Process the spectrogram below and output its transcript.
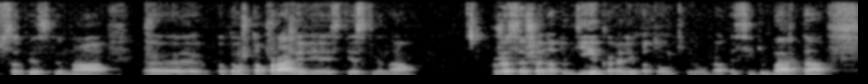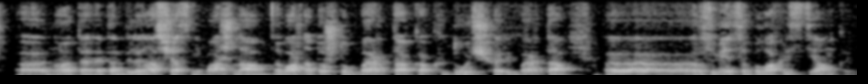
соответственно, потому что правили, естественно, уже совершенно другие короли, потомки у брата Сигиберта. Э, но это, это для нас сейчас не важно. Важно то, что Берта, как дочь Хариберта, э, разумеется, была христианкой.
